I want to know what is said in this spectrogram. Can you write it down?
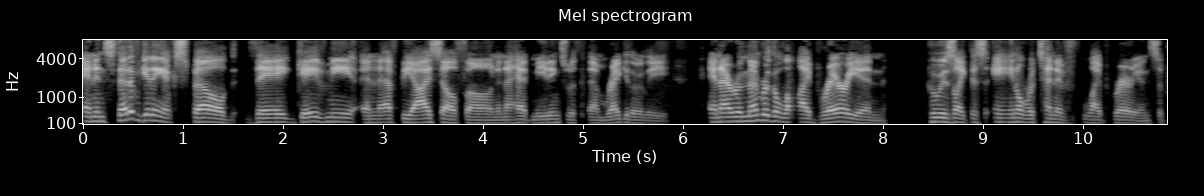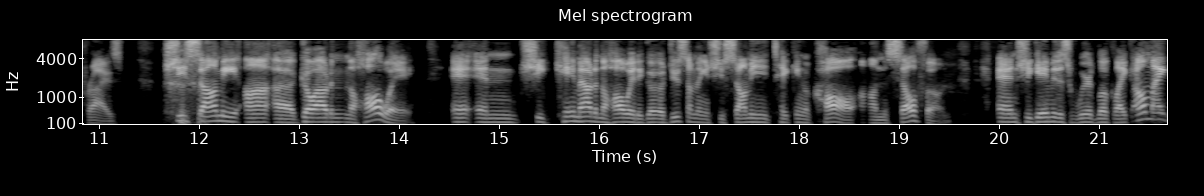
And instead of getting expelled, they gave me an FBI cell phone, and I had meetings with them regularly. And I remember the librarian, who is like this anal retentive librarian, surprise. She saw me uh, uh, go out in the hallway and, and she came out in the hallway to go do something and she saw me taking a call on the cell phone. And she gave me this weird look like oh my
